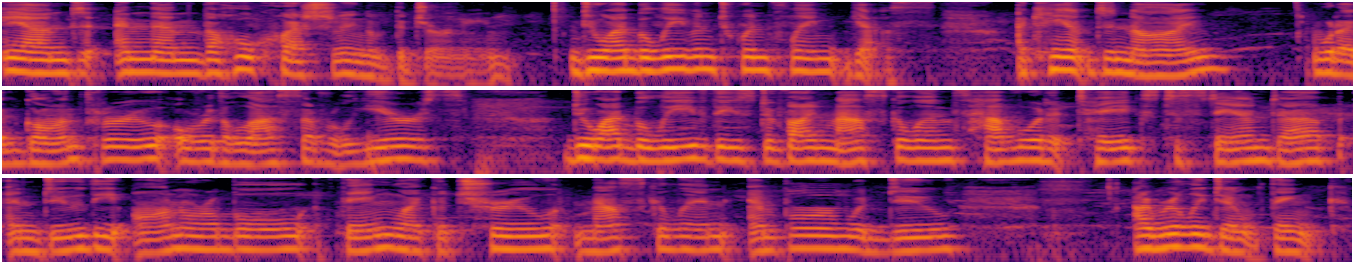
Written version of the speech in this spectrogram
And, and then the whole questioning of the journey. Do I believe in twin flame? Yes. I can't deny what I've gone through over the last several years. Do I believe these divine masculines have what it takes to stand up and do the honorable thing like a true masculine emperor would do? I really don't think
